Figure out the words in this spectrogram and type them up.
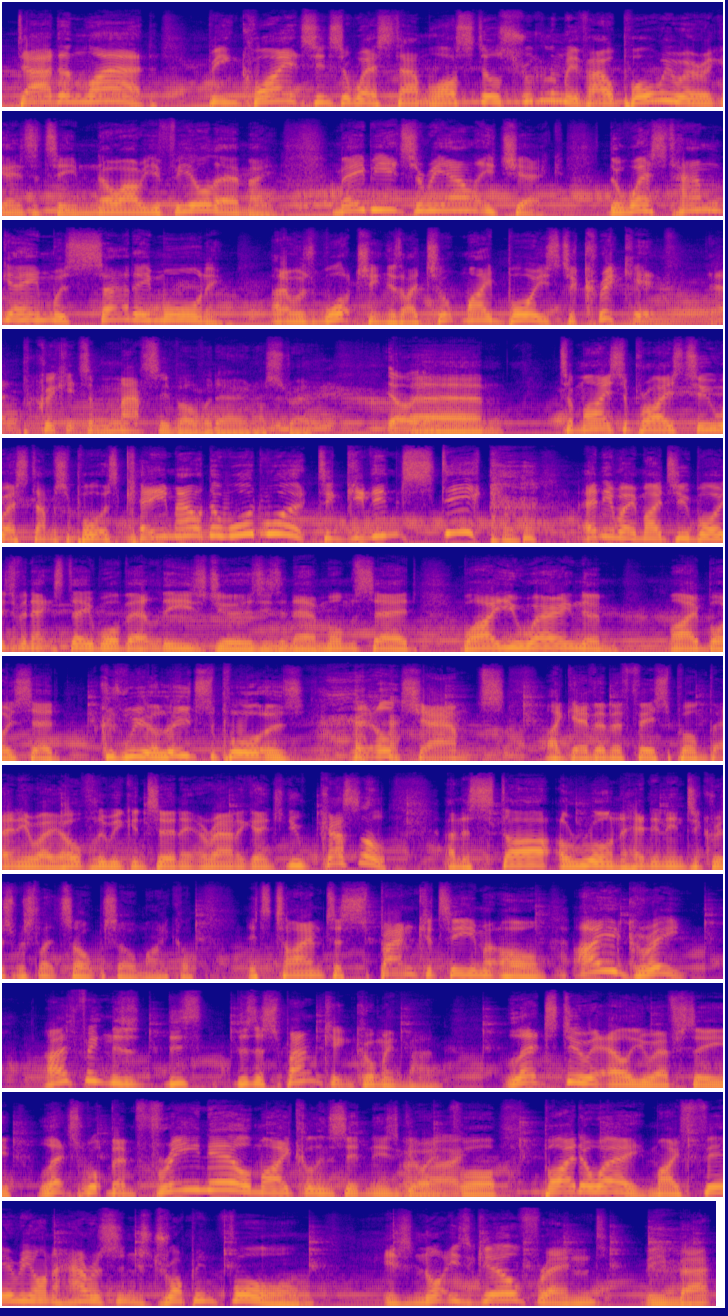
Dad and lad, been quiet since the West Ham loss. Still struggling with how poor we were against the team. Know how you feel there, mate. Maybe it's a reality check. The West Ham game was Saturday morning, and I was watching as I took my boys to cricket. Yeah, cricket's a massive over there in Australia. Oh, yeah. Um, to my surprise, two West Ham supporters came out the woodwork to give him stick. anyway, my two boys the next day wore their Leeds jerseys, and their mum said, "Why are you wearing them?" My boy said, "Because we are Leeds supporters, little champs." I gave him a fist pump. Anyway, hopefully we can turn it around against Newcastle and start a run heading into Christmas. Let's hope so, Michael. It's time to spank a team at home. I agree. I think there's this there's a spanking coming, man. Let's do it, LUFC. Let's whoop them 3 0, Michael and Sydney's going Alright. for. By the way, my theory on Harrison's dropping form is not his girlfriend being back.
